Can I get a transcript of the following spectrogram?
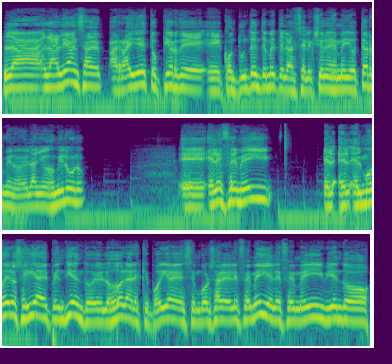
La, la alianza, a raíz de esto, pierde eh, contundentemente las elecciones de medio término del año 2001. Eh, el FMI el, el- el modelo seguía dependiendo de los dólares que podía desembolsar el FMI, el FMI viendo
